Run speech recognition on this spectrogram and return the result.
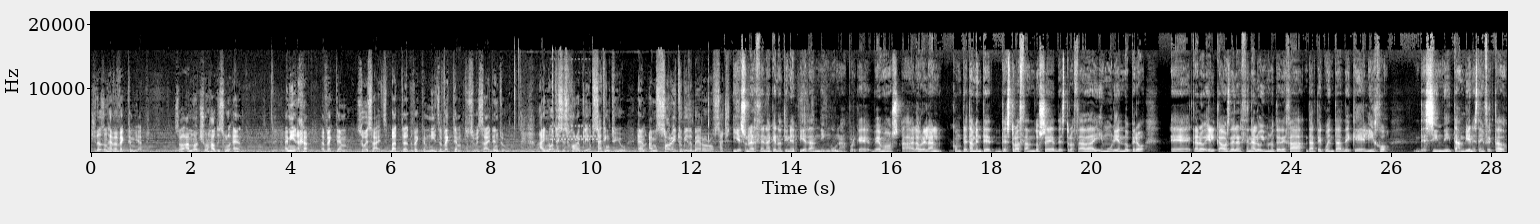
She doesn't have a victim yet, so I'm not sure how this will end. I mean, a victim suicides, but uh, the victim needs a victim to suicide into. Y es una escena que no tiene piedad ninguna, porque vemos a Laurelán completamente destrozándose, destrozada y muriendo, pero eh, claro, el caos de la escena lo mismo no te deja darte cuenta de que el hijo de Sidney también está infectado.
